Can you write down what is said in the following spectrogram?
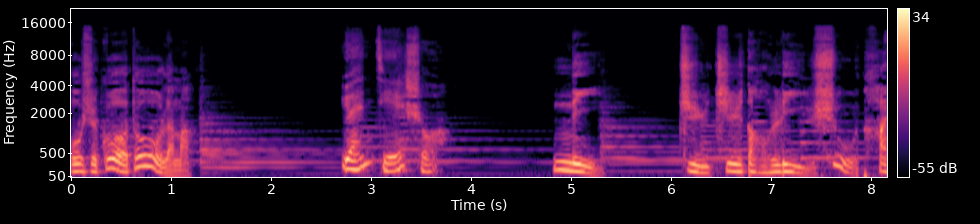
不是过度了吗？袁杰说：“你只知道礼数太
